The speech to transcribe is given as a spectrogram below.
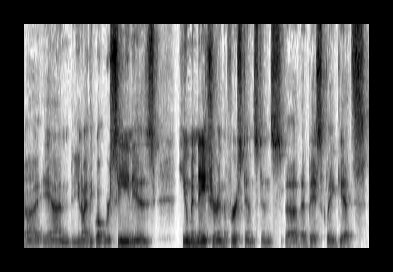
Uh, and, you know, I think what we're seeing is human nature in the first instance uh, that basically gets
